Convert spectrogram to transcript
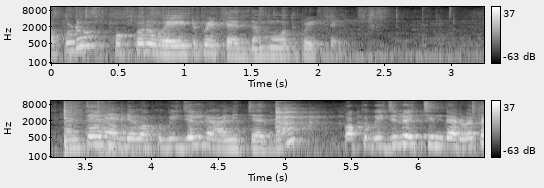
అప్పుడు కుక్కర్ వెయిట్ పెట్టేద్దాం మూత పెట్టి. అంతేనండి ఒక విజిల్ రానిచ్చేద్దాం. ఒక విజిల్ వచ్చిన తర్వాత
